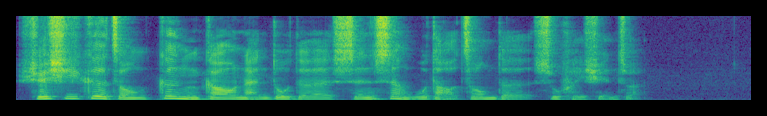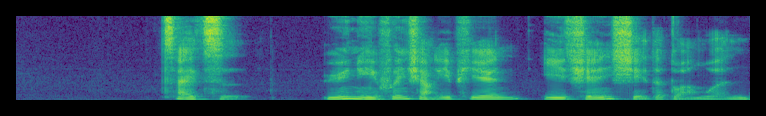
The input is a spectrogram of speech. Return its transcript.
学习各种更高难度的神圣舞蹈中的苏菲旋转。在此，与你分享一篇以前写的短文。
